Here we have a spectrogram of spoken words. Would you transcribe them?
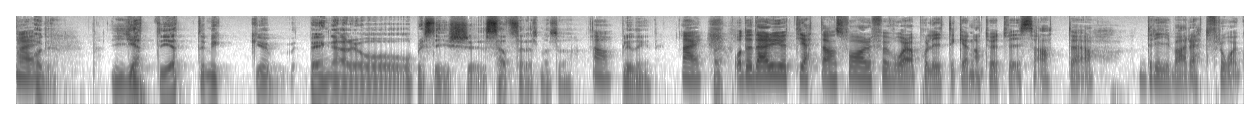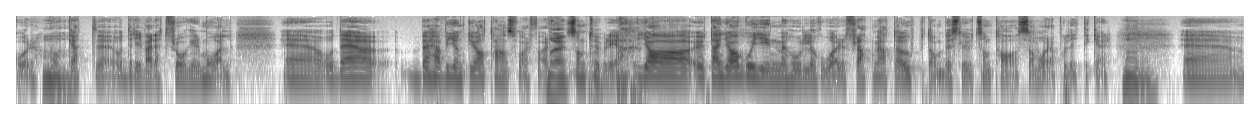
Nej. Och det, jätte, jättemycket pengar och, och prestige satsades men så Ja. blev det ingenting. Nej. och det där är ju ett jätteansvar för våra politiker naturligtvis, att eh, driva rätt frågor Mm. och att eh, och driva rätt frågor i mål. Eh, och det behöver ju inte jag ta ansvar för, Nej, som tur är. Jag, utan jag går in med hull och hår för att möta upp de beslut som tas av våra politiker. Mm. Eh,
